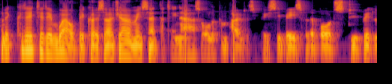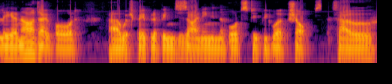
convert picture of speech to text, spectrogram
And it created him well because uh, Jeremy said that he now has all the components of PCBs for the Board Stupid Leonardo board, uh, which people have been designing in the Board Stupid workshops. So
